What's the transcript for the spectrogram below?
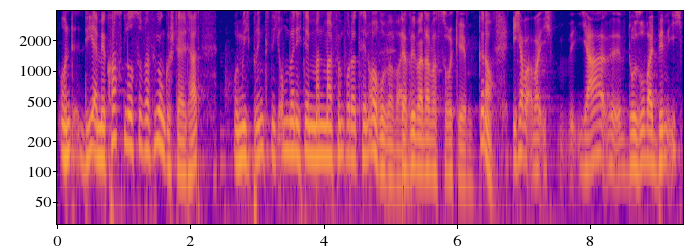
und die er mir kostenlos zur Verfügung gestellt hat. Und mich bringt es nicht um, wenn ich dem Mann mal fünf oder zehn Euro überweise. Da will man dann was zurückgeben. Genau. Ich habe aber, ich, ja, nur so weit bin ich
